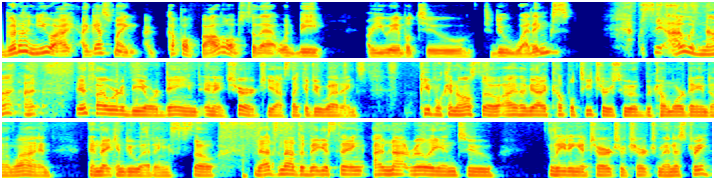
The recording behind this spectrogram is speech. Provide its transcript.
good on you. I, I guess my a couple follow ups to that would be: Are you able to to do weddings? See, I would not. I, if I were to be ordained in a church, yes, I could do weddings people can also i've got a couple teachers who have become ordained online and they can do weddings so that's not the biggest thing i'm not really into leading a church or church ministry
